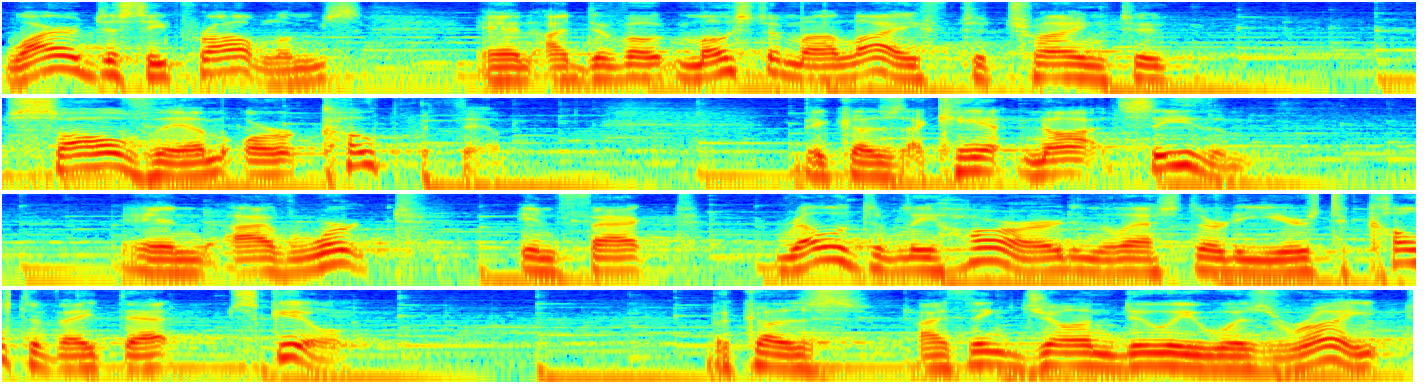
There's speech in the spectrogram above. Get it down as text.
wired to see problems, and I devote most of my life to trying to solve them or cope with them because I can't not see them. And I've worked, in fact, relatively hard in the last 30 years to cultivate that skill because I think John Dewey was right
